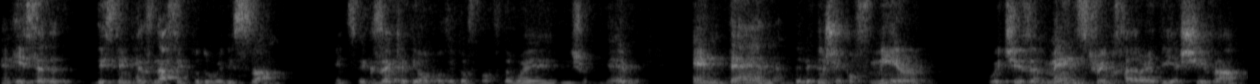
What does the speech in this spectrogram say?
and he said that this thing has nothing to do with Islam. It's exactly the opposite of, of the way you should behave. And then the leadership of Mir, which is a mainstream Haredi yeshiva,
